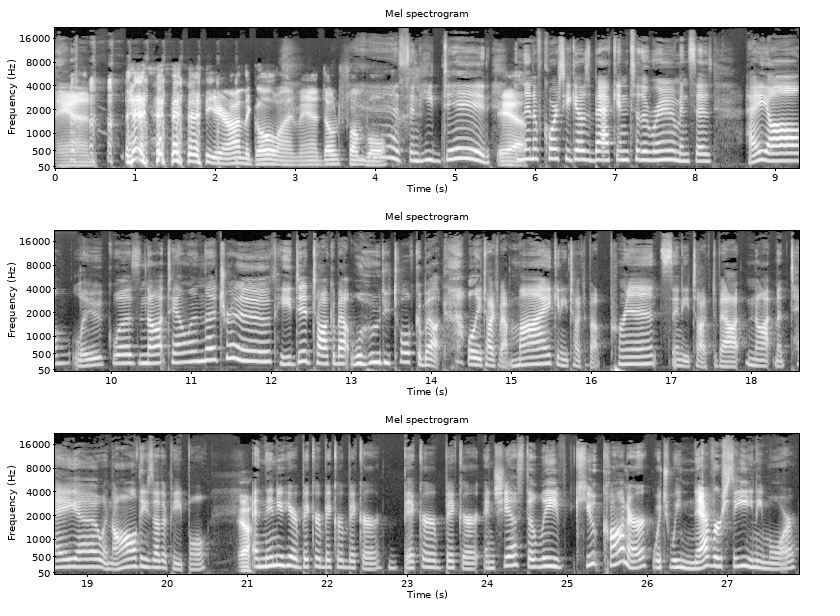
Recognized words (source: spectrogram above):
man, you're on the goal line, man. Don't fumble." Yes, and he did. Yeah. And then of course he goes back into the room and says, hey y'all, Luke was not telling the truth. He did talk about, well, who'd he talk about? Well, he talked about Mike and he talked about Prince and he talked about not Matteo and all these other people. Yeah. And then you hear bicker, bicker, bicker, bicker, bicker. And she has to leave cute Connor, which we never see anymore,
